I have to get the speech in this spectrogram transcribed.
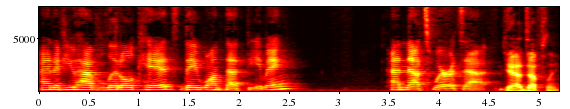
And if you have little kids, they want that theming and that's where it's at. Yeah, definitely.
